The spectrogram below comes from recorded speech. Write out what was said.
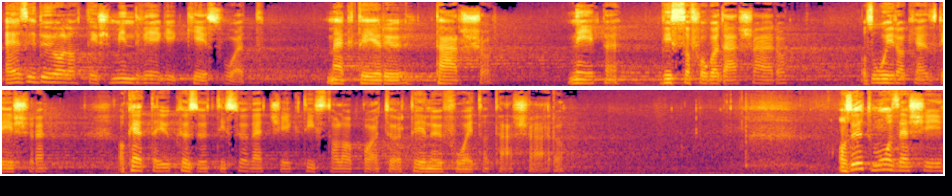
ez idő alatt is mindvégig kész volt, megtérő társa, népe visszafogadására, az újrakezdésre, a kettejük közötti szövetség tiszta lappal történő folytatására. Az öt mózesi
